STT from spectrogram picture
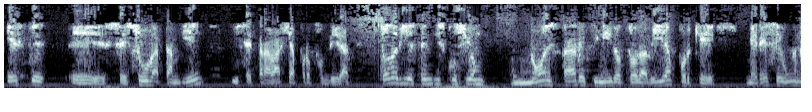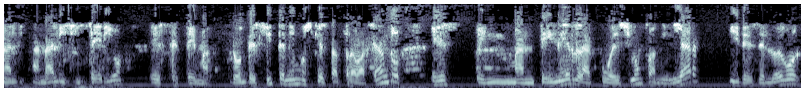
es que eh, se suba también y se trabaje a profundidad. Todavía está en discusión, no está definido todavía porque merece un análisis serio este tema. Donde sí tenemos que estar trabajando es en mantener la cohesión familiar y desde luego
